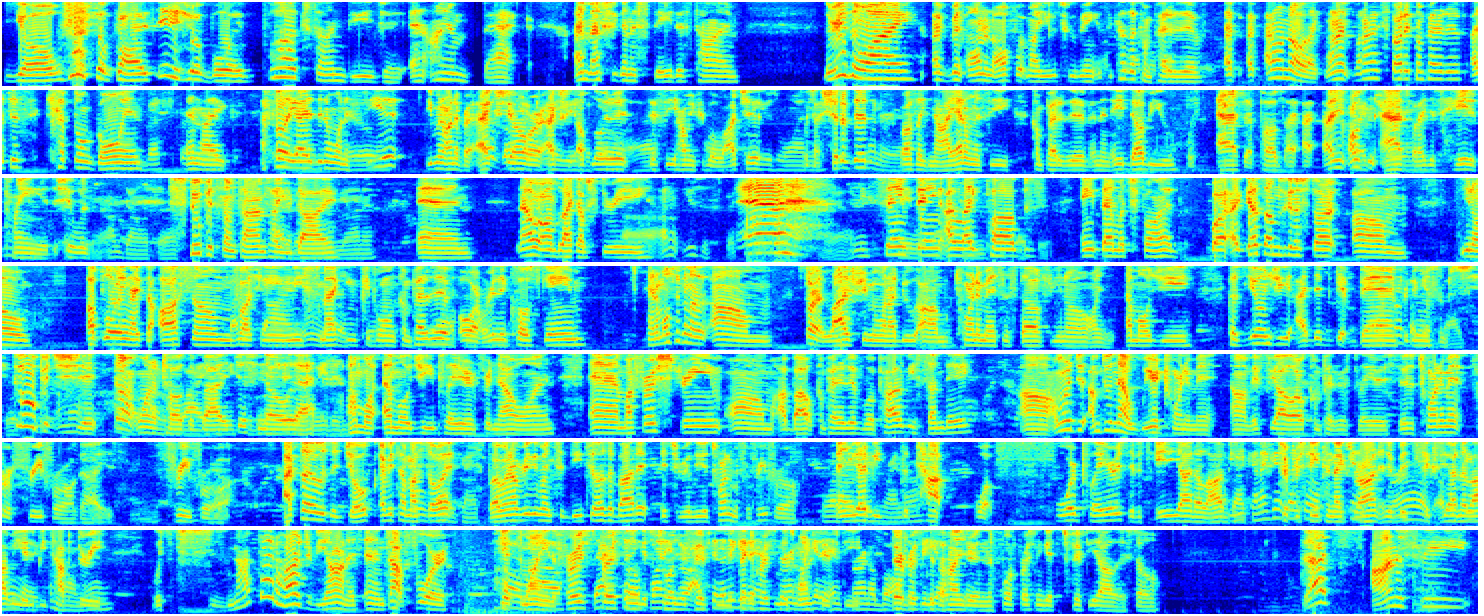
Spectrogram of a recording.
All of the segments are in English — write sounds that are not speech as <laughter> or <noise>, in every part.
Yo, what's up guys? It is your boy, Bugson DJ, and I am back. I'm actually gonna stay this time. The reason why I've been on and off with my YouTubing is because of competitive. I, I, I don't know, like, when I, when I started competitive, I just kept on going, and like, I felt like I didn't want to see it, even though I never asked y'all or actually uploaded it to see how many people watch it, which I should have did. But I was like, nah, I don't want to see competitive. And then AW was ass at pubs. I I, I, didn't, I wasn't ass, but I just hated playing it. The shit was stupid sometimes how you die. And now we're on Black Ops 3. Uh, I don't use this. Eh, same thing. I like pubs. Ain't that much fun. But I guess I'm just gonna start, um, you know, uploading like the awesome Sunshine. fucking me smacking people in competitive or a really close game. And I'm also gonna um start live streaming when I do um tournaments and stuff, you know, on MOG. Cause UMG I did get banned for doing some shit. stupid not- shit. Don't want to talk about it. Just know that. I'm a MOG player for now on. And my first stream um about competitive will probably be Sunday. Uh, I'm gonna do. I'm doing that weird tournament. Um, if y'all are competitive players, there's a tournament for free for all, guys. Free for all. I thought it was a joke every time I saw it, but when I really went to details about it, it's really a tournament for free for all. And you gotta be the top what four players if it's 80 on the lobby to proceed to next round, and if it's 60 on the lobby, to be top three, which is not that hard to be honest. And in top four gets Oh, money. wow. The first That's person so gets funny, 250, said, the second person gets Inferno, I 150, Inferno, but third person gets 100, and the fourth person gets fifty dollars. So that's honestly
